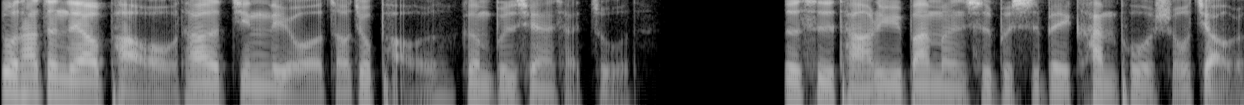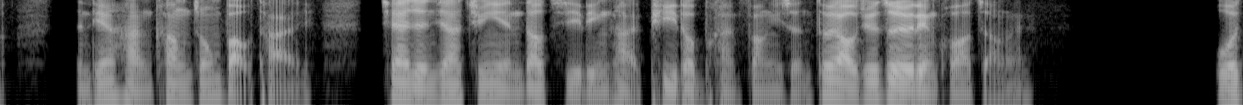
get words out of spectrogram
如果他真的要跑，他的金流早就跑了，根本不是现在才做的。这次塔绿班们是不是被看破手脚了？整天喊抗中保台，现在人家军演到自己领海，屁都不敢放一声。对啊，我觉得这有点夸张哎。我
